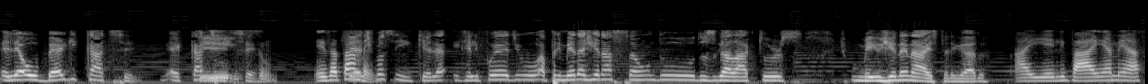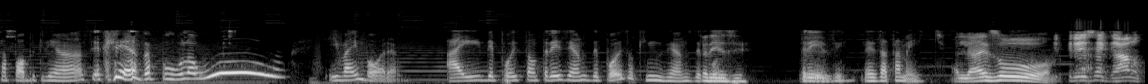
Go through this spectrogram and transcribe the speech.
é- ele é o Berg Katze. É Katze. Isso. Que é Exatamente. tipo assim, que ele, que ele foi a primeira geração do, dos Galactors, tipo, meio generais, tá ligado? Aí ele vai e ameaça a pobre criança e a criança pula, uh! E vai embora. Aí depois são 13 anos depois ou 15 anos depois? 13. 13, exatamente. Aliás, o. E 13 é galo.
